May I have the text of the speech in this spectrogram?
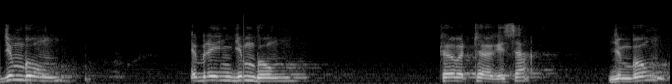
jembung. Ibrin jembung. Terbeta kisah. Jembung.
